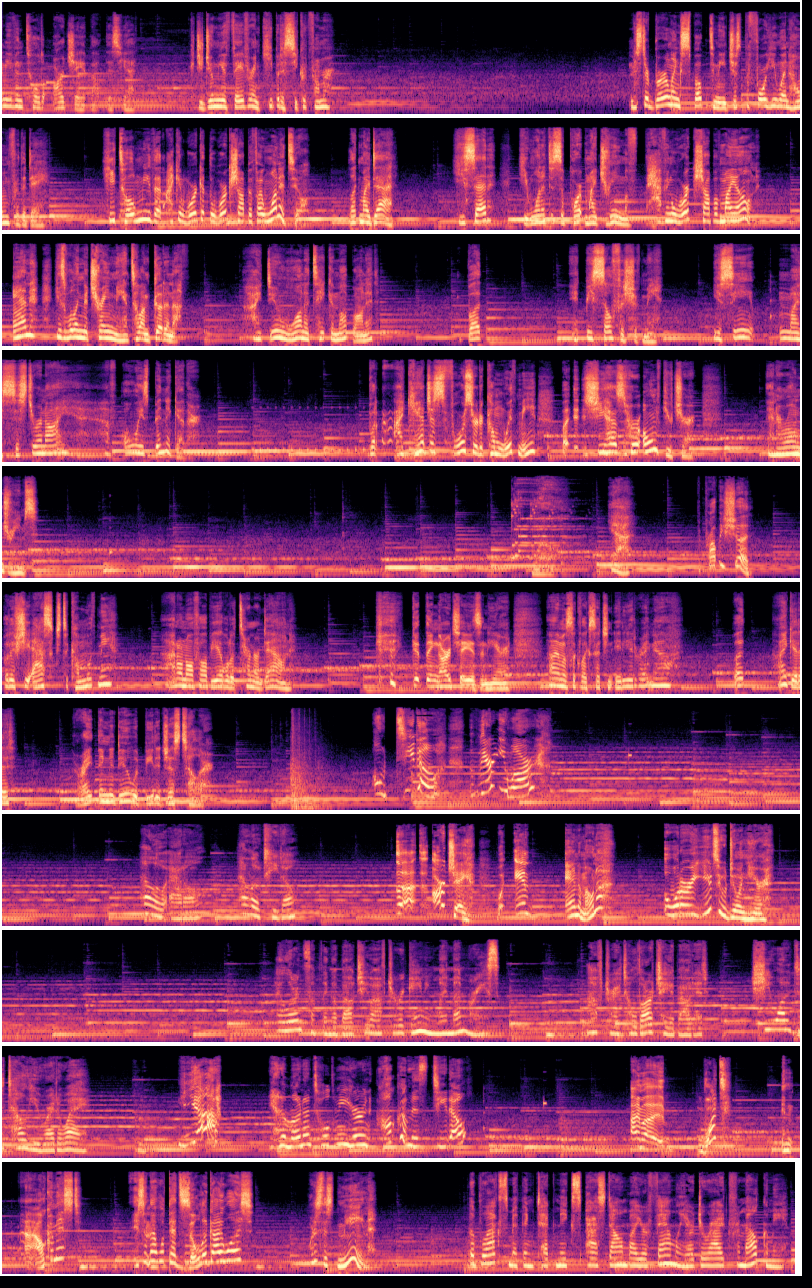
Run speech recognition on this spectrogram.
Haven't even told Archie about this yet. Could you do me a favor and keep it a secret from her? Mr. Burling spoke to me just before he went home for the day. He told me that I could work at the workshop if I wanted to, like my dad. He said he wanted to support my dream of having a workshop of my own. And he's willing to train me until I'm good enough. I do want to take him up on it. But it'd be selfish of me. You see, my sister and I have always been together. But I can't just force her to come with me. But she has her own future and her own dreams. Well, Yeah, I probably should. But if she asks to come with me, I don't know if I'll be able to turn her down. Good thing Archie isn't here. I almost look like such an idiot right now. But I get it. The right thing to do would be to just tell her. Oh, Tito! There you are! Hello, Adol. Hello, Tito. Uh, Archie! What, and Anemona? What are you two doing here? I learned something about you after regaining my memories. After I told Archie about it, she wanted to tell you right away. Yeah! Anemona told me you're an alchemist, Tito. I'm a. what? An alchemist? Isn't that what that Zola guy was? What does this mean? The blacksmithing techniques passed down by your family are derived from alchemy.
